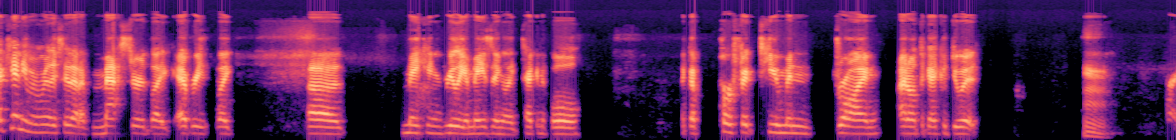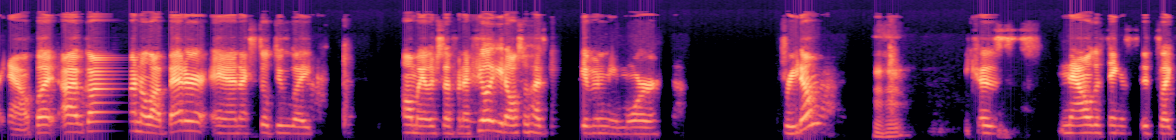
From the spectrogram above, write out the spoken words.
I can't even really say that I've mastered like every like uh making really amazing like technical like a perfect human drawing. I don't think I could do it Hmm. Right now, but I've gotten a lot better and I still do like all my other stuff. And I feel like it also has given me more freedom hmm because now the things, it's like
